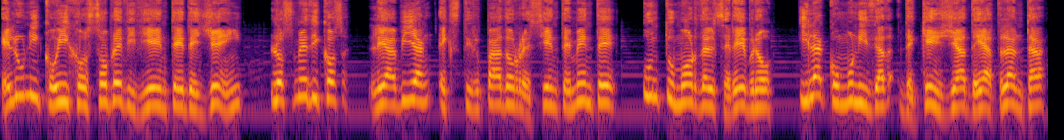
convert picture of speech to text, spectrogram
el único hijo sobreviviente de Jane, los médicos le habían extirpado recientemente un tumor del cerebro y la comunidad de Kenya de Atlanta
